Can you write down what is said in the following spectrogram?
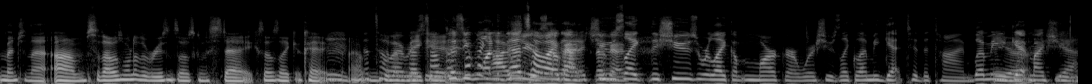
mention that. Um, so that was one of the reasons I was gonna stay because I was like, okay, Mm, I'm That's how gonna I make received it. Because you wanted. I That's shoes. how I got Okay, it. She was like the shoes were like a marker where she was like, "Let me get to the time." Let me Yeah. get my shoes Yeah.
